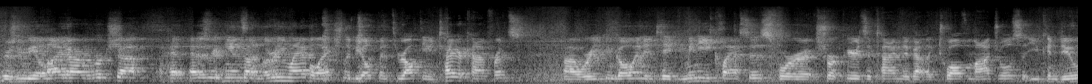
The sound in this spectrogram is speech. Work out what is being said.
There's going to be a LiDAR workshop. Esri Hands-On Learning Lab will actually be open throughout the entire conference uh, where you can go in and take mini classes for short periods of time. They've got like 12 modules that you can do,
